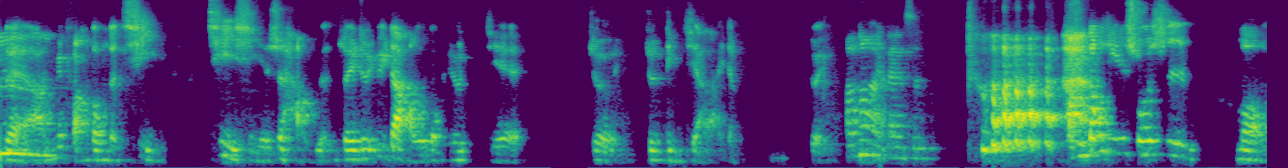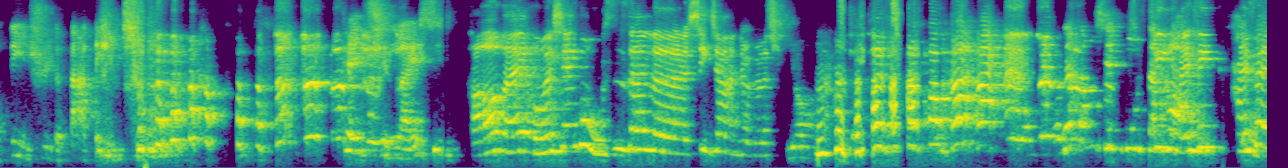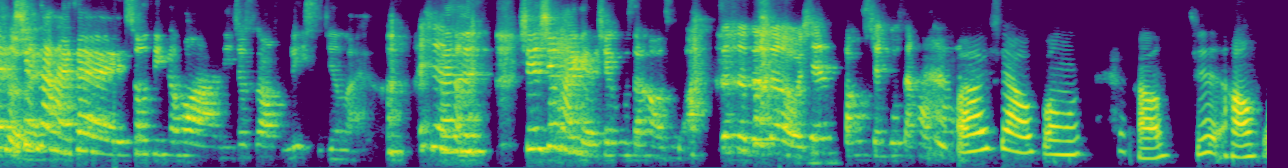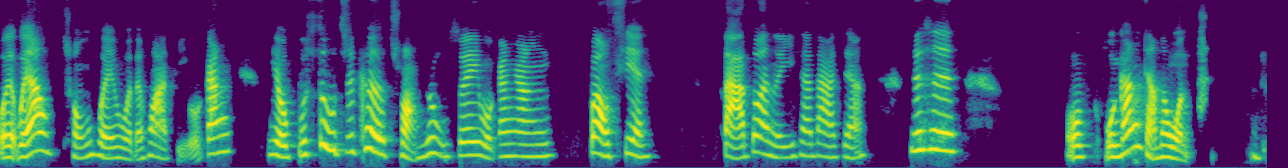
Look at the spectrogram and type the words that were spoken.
对啊，因为房东的气气息也是好人，所以就遇到好的东西就直接。就就定下来的，对。房东还单身？房东听说是某地区的大地主，可以请来信。好，来，我们先过五四三的信箱很久没有启用。我在当仙姑三号，还听还在现在还在收听的话，你就知道福利时间来了。但是先先排给仙姑三号是吧？真的真的，我先帮仙姑三号。我要笑疯。好，其实好，我我要重回我的话题。我刚有不速之客闯入，所以我刚刚抱歉打断了一下大家。就是我我刚刚讲到我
